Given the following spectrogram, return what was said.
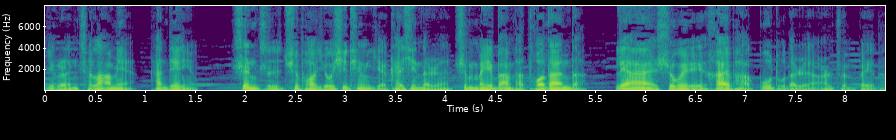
一个人吃拉面、看电影，甚至去跑游戏厅也开心的人是没办法脱单的。恋爱是为害怕孤独的人而准备的。”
